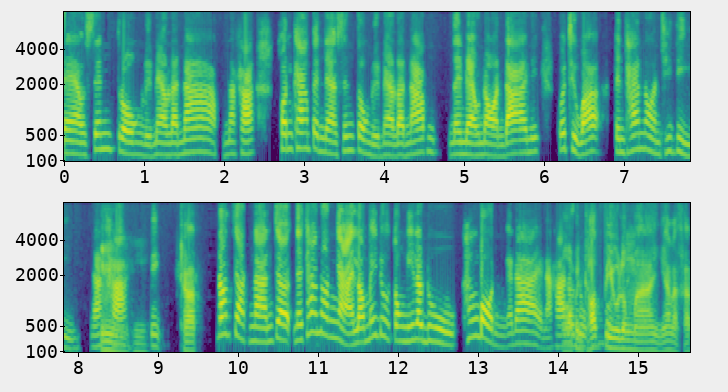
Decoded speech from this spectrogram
แนวเส้นตรงหรือแนวระนาบนะคะ ค่อนข้างเป็นแนวเส้นตรงหรือแนวระนาบในแนวนอนได้นี่ก็ถือว่าเป็นท่านอนที่ดีนะคะอืมครับ นอกจากนั้นจะในท่านอนหงายเราไม่ดูตรงนี้เราดูข้างบนก็ได้นะคะ อ๋อเราเป็นดูท็อปข้างบวิวลงมาอย่างเงี้ยเหรอครับ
